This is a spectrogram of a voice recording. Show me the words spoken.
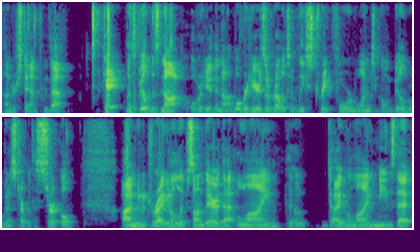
understand from that. Okay, let's build this knob over here. The knob over here is a relatively straightforward one to go and build. We're going to start with a circle. I'm going to drag an ellipse on there. That line, the diagonal line, means that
